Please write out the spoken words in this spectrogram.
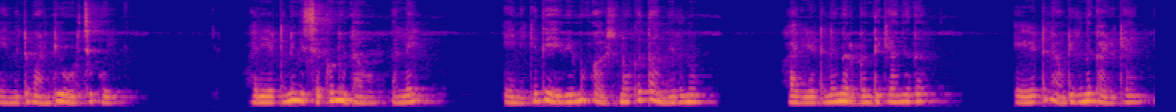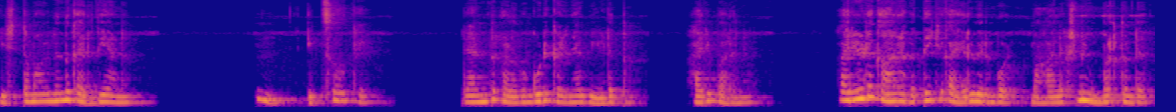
എന്നിട്ട് വണ്ടി ഓടിച്ചു പോയി. ഹരിയേട്ടന് വിശക്കുന്നുണ്ടാവും അല്ലേ? എനിക്ക് ദേവിയമ്മ ഭക്ഷണമൊക്കെ തന്നിരുന്നു. ഹരിയേട്ടനെ നിർബന്ധിക്കാഞ്ഞത്. ഏട്ടൻ അവിടെ ഇരുന്ന് കഴിക്കാൻ ഇഷ്ടമാവില്ലെന്ന് കരുതിയാണ്. ഇറ്റ്സ് ഓക്കെ രണ്ട് വളവും കൂടി കഴിഞ്ഞാൽ വീടെത്തും ഹരി പറഞ്ഞു. ഹരിയുടെ കാർ അകത്തേക്ക് കയറി വരുമ്പോൾ മഹാലക്ഷ്മി ഉമ്മർത്തുണ്ട്.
